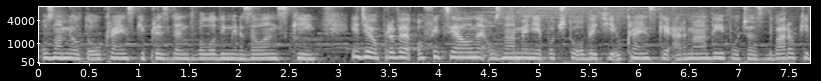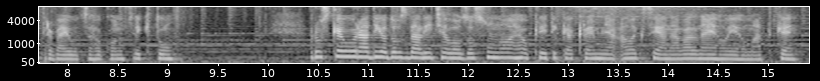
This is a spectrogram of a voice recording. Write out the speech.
oznámil to ukrajinský prezident Volodymyr Zelenský. Ide o prvé oficiálne oznámenie počtu obetí ukrajinskej armády počas dva roky trvajúceho konfliktu. Ruské úrady odovzdali telo zosnulého kritika Kremľa Alexia Navalného jeho matke.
